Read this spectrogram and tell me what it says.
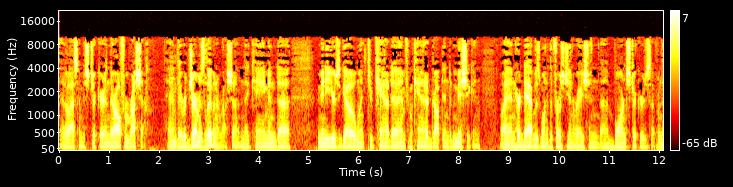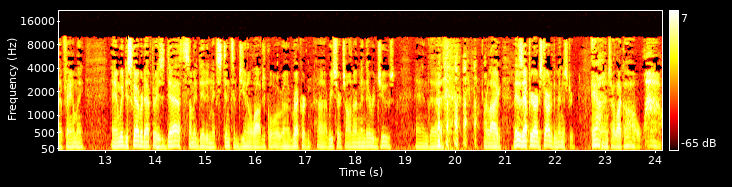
Their last name is Stricker, and they're all from Russia. And mm-hmm. they were Germans living in Russia, and they came and uh, many years ago went through Canada, and from Canada dropped into Michigan. And her dad was one of the first generation uh, born Strickers from that family. And we discovered after his death, somebody did an extensive genealogical uh, record uh, research on him, and they were Jews. And uh, we're like, this is after I already started the ministry. Yeah. And so like, oh, wow.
